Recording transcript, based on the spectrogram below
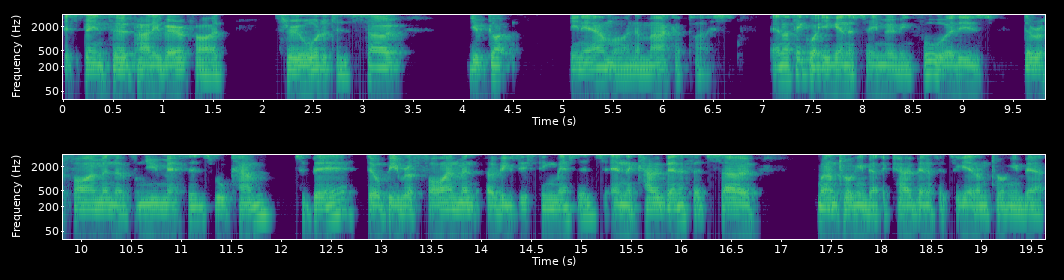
it's been third party verified through auditors. So you've got in our mind a marketplace. And I think what you're going to see moving forward is the refinement of new methods will come to bear. There'll be refinement of existing methods and the co benefits. So when I'm talking about the co benefits, again, I'm talking about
